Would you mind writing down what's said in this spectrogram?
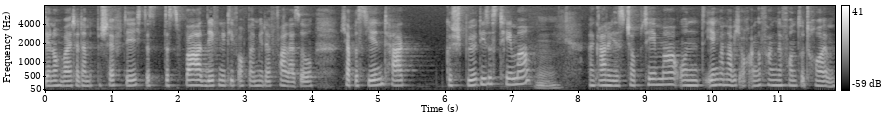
dennoch weiter damit beschäftigt. Das, das war definitiv auch bei mir der Fall. Also ich habe das jeden Tag gespürt, dieses Thema, mhm. äh, gerade dieses Jobthema. Und irgendwann habe ich auch angefangen davon zu träumen.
